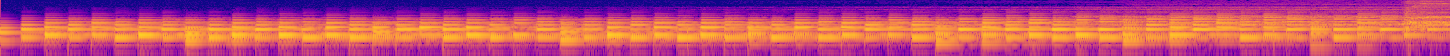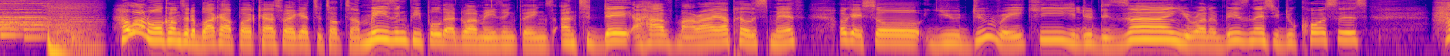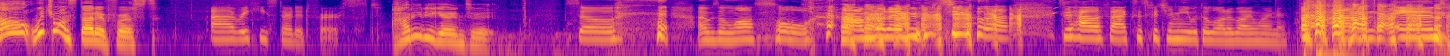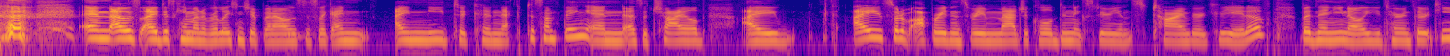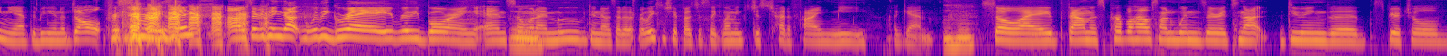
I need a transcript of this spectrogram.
Hello and welcome to the Blackout Podcast, where I get to talk to amazing people that do amazing things. And today I have Mariah Pelly Smith. Okay, so you do Reiki, you do design, you run a business, you do courses. How? Which one started first? Uh, Reiki started first. How did you get into it? So I was a lost soul um, when I moved to uh, to Halifax. Just picture me with a lot of eyeliner, um, and and I was I just came out of a relationship, and I was just like I I need to connect to something. And as a child, I I sort of operated in this very magical, didn't experience time, very creative. But then, you know, you turn 13, you have to be an adult for some reason. um, so everything got really gray, really boring. And so mm. when I moved and I was out of that relationship, I was just like, let me just try to find me again. Mm-hmm. So I found this purple house on Windsor. It's not doing the spiritual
